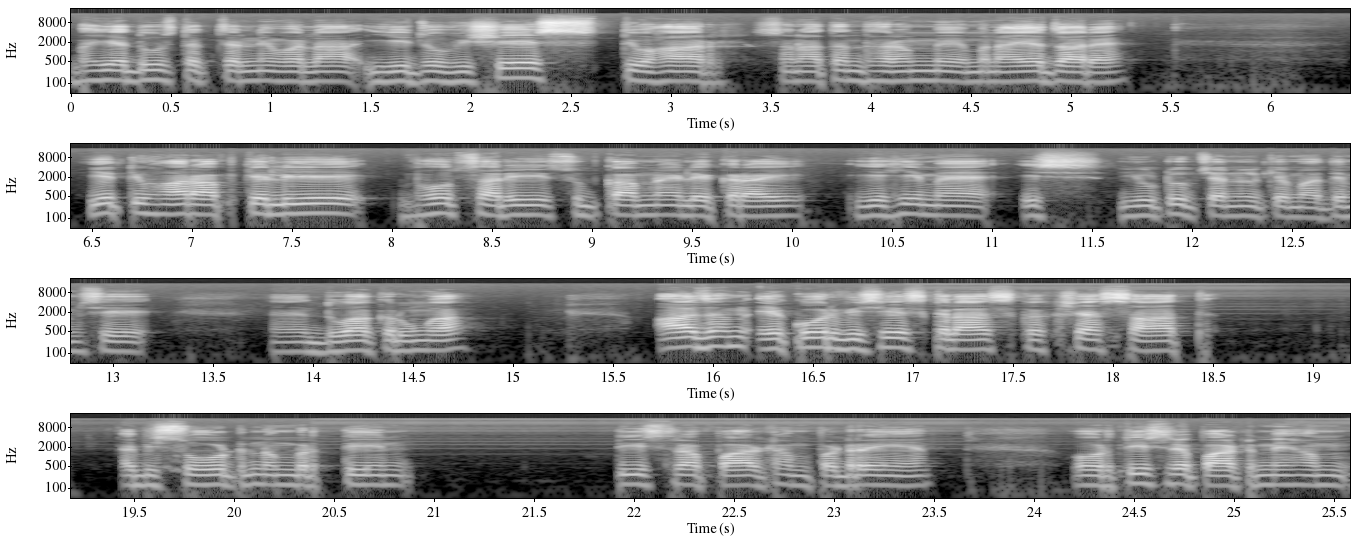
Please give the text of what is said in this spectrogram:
भैया दूज तक चलने वाला ये जो विशेष त्यौहार सनातन धर्म में मनाया जा रहा है, ये त्यौहार आपके लिए बहुत सारी शुभकामनाएँ लेकर आए यही मैं इस YouTube चैनल के माध्यम से दुआ करूँगा। आज हम एक और विशेष क्लास कक्षा सात, एपिसोड नंबर तीन, तीसरा पार्ट हम पढ़ रहे हैं। और तीसरे पार्ट में हम,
